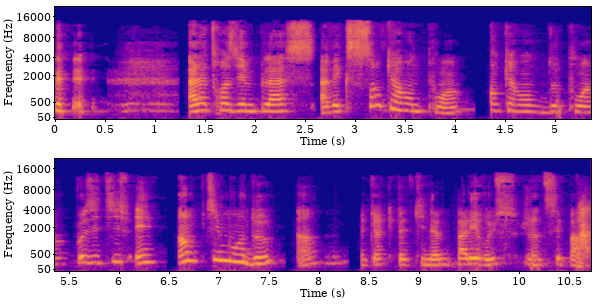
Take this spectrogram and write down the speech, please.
À la troisième place, avec 140 points, 142 points positifs et un petit moins 2. Hein Quelqu'un qui peut-être qui n'aime pas les Russes, je ne sais pas.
